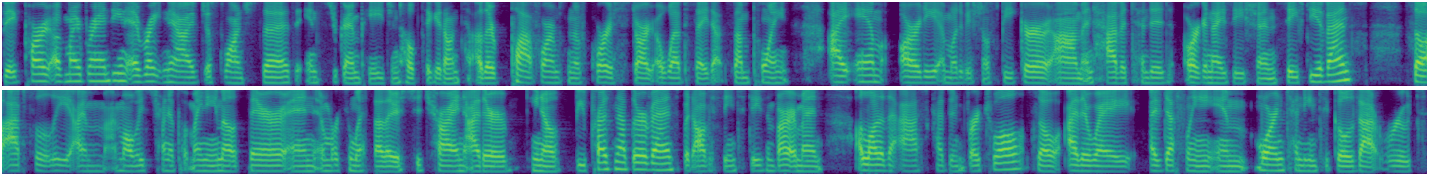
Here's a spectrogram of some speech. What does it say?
big part of my branding. And right now, I've just launched the, the Instagram page and hope to get onto other platforms and, of course, start a website at some point. I am already a motivational speaker um, and have attended organization safety events. So, absolutely, I'm, I'm always trying to put my name out there and, and working with others to try and either you know, be present at their events, but obviously in today's environment, a lot of the asks have been virtual. So either way, I definitely am more intending to go that route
